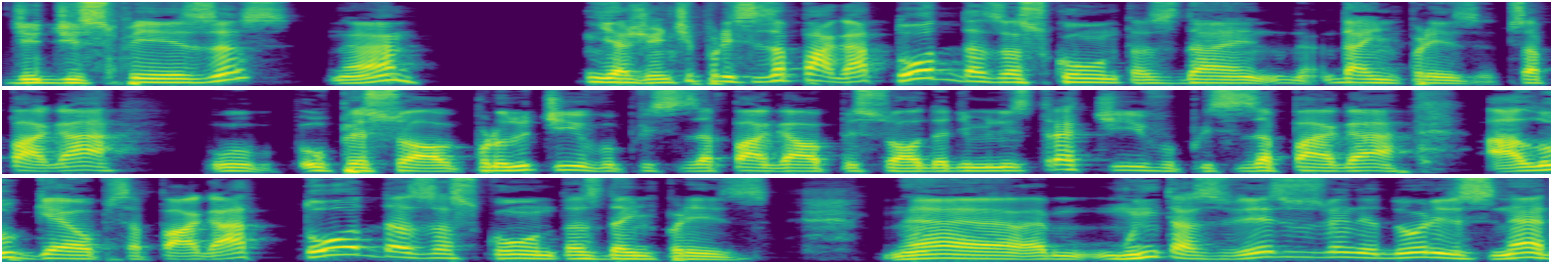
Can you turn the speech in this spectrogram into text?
de despesas, né? E a gente precisa pagar todas as contas da, da empresa. Precisa pagar o, o pessoal produtivo, precisa pagar o pessoal do administrativo, precisa pagar aluguel, precisa pagar todas as contas da empresa. Né? Muitas vezes os vendedores né,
